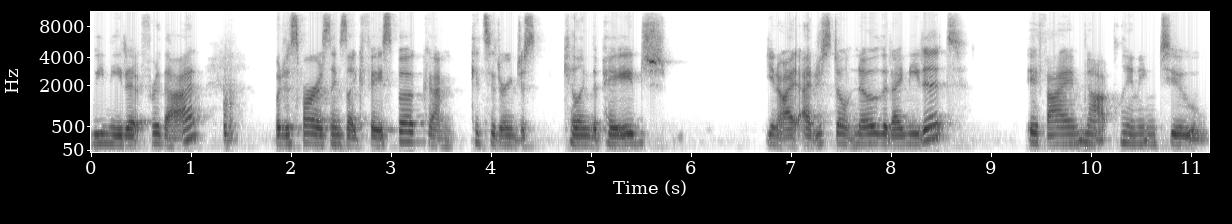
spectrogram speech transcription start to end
we need it for that. But as far as things like Facebook, I'm considering just killing the page. You know, I, I just don't know that I need it if I'm not planning to,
